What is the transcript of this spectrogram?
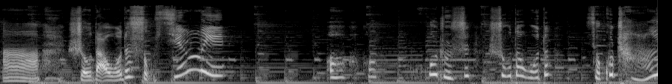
啊，收到我的手心里？哦哦，或者是收到我的……小裤衩里，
